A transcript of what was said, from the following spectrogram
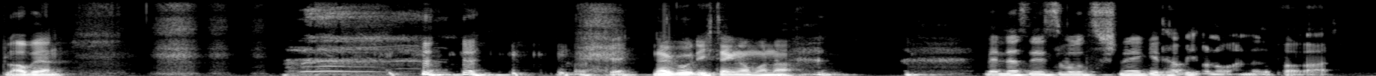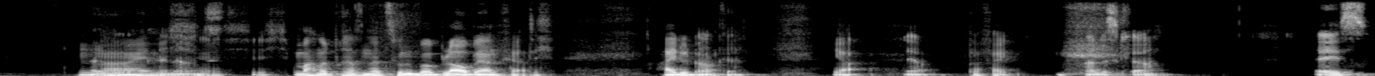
Blaubeeren. Okay. Na gut, ich denke nochmal nach. Wenn das nächste Woche zu schnell geht, habe ich auch noch andere parat. Also, Nein, ich, ich, ich, mache eine Präsentation über Blaubeeren fertig. Heidelberg. Okay. Ja. Ja. Perfekt. Alles klar. Ace,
